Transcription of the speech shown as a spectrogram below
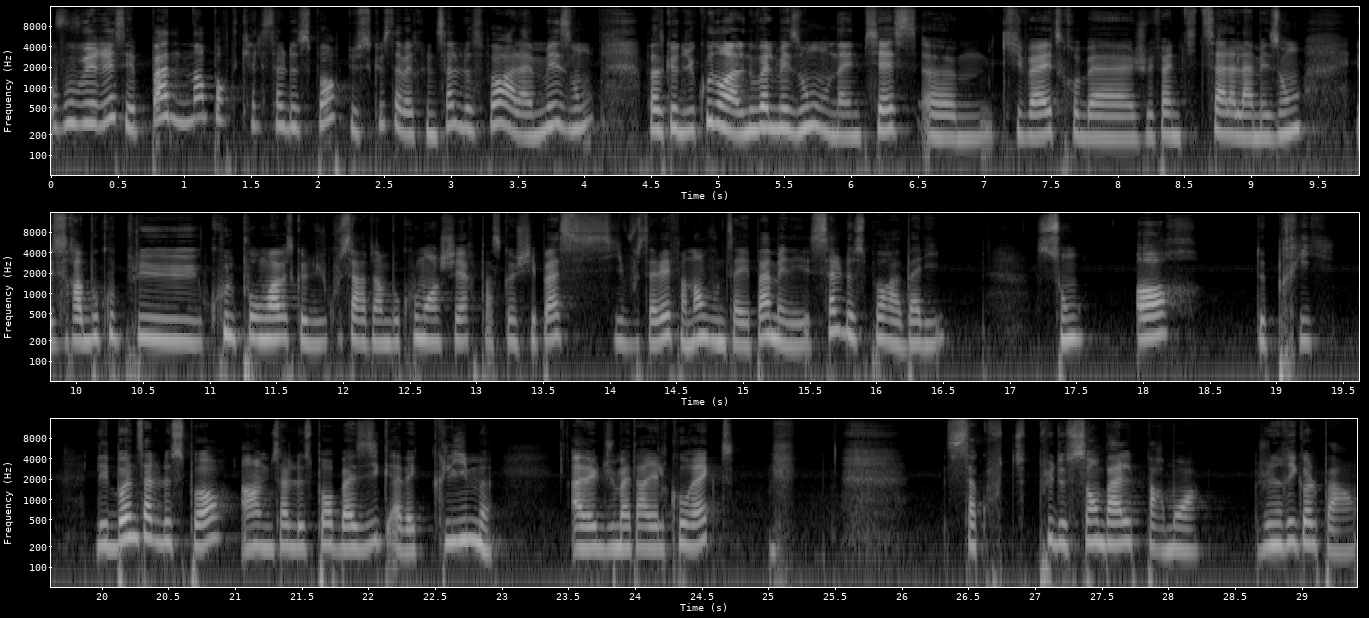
vous verrez, c'est pas n'importe quelle salle de sport puisque ça va être une salle de sport à la maison. Parce que du coup, dans la nouvelle maison, on a une pièce euh, qui va être, bah, je vais faire une petite salle à la maison et ce sera beaucoup plus cool pour moi parce que du coup, ça revient beaucoup moins cher. Parce que je sais pas si vous savez, enfin non, vous ne savez pas, mais les salles de sport à Bali sont hors de prix les bonnes salles de sport, hein, une salle de sport basique avec clim, avec du matériel correct, ça coûte plus de 100 balles par mois. Je ne rigole pas. Hein.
